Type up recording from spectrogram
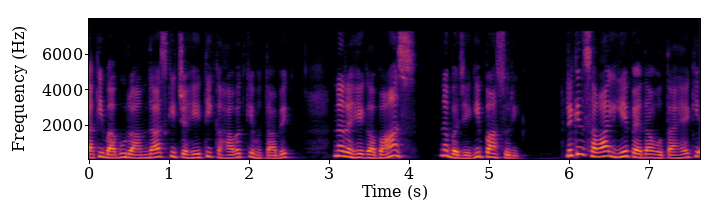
تاکہ بابو رام داس کی چہیتی کہاوت کے مطابق نہ رہے گا بانس، نہ بجے گی بانسری لیکن سوال یہ پیدا ہوتا ہے کہ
